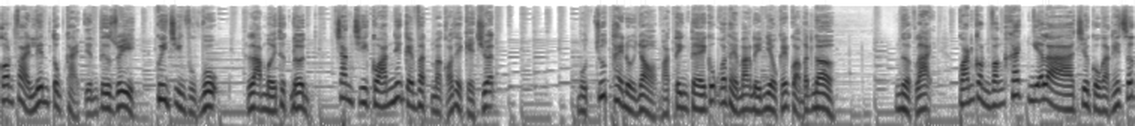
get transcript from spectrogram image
còn phải liên tục cải tiến tư duy, quy trình phục vụ, làm mới thực đơn, trang trí quán những cái vật mà có thể kể chuyện. Một chút thay đổi nhỏ mà tinh tế cũng có thể mang đến nhiều kết quả bất ngờ. Ngược lại, quán còn vắng khách nghĩa là chưa cố gắng hết sức.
